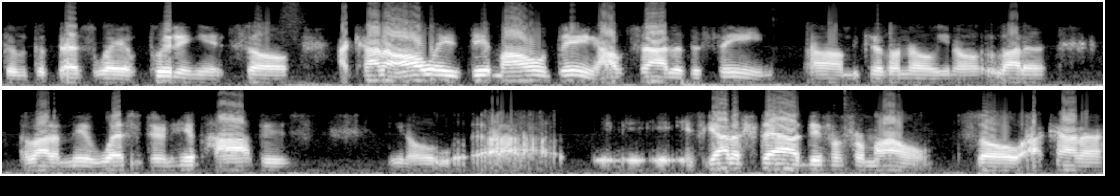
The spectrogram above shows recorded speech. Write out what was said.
the the best way of putting it. So I kind of always did my own thing outside of the scene um, because I know you know a lot of a lot of midwestern hip hop is you know uh, it, it's got a style different from my own. So I kind of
